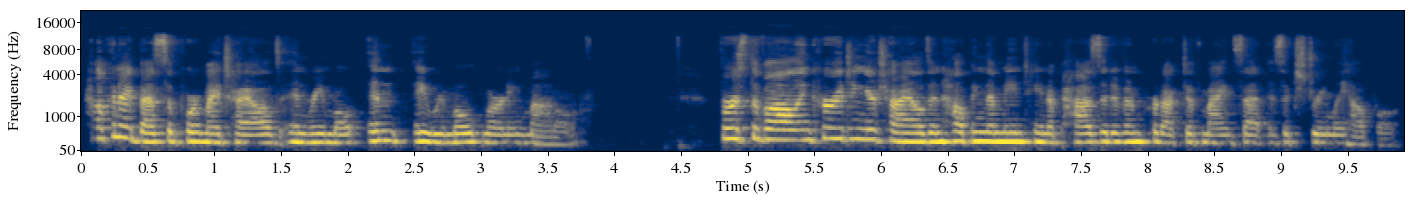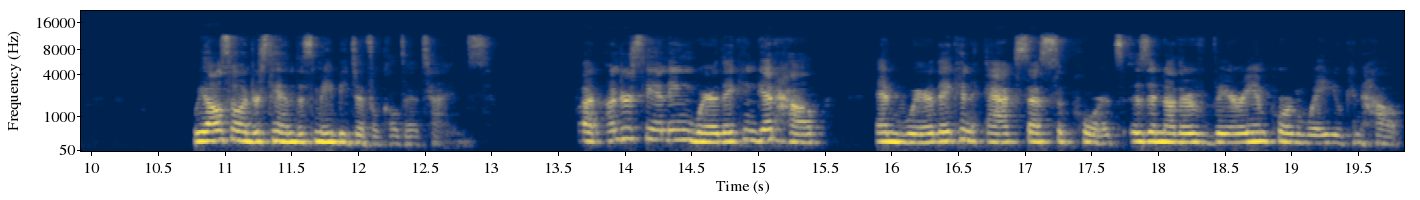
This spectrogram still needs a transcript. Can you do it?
How can I best support my child in remote in a remote learning model? First of all, encouraging your child and helping them maintain a positive and productive mindset is extremely helpful. We also understand this may be difficult at times, but understanding where they can get help and where they can access supports is another very important way you can help.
